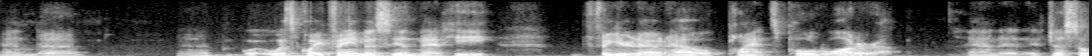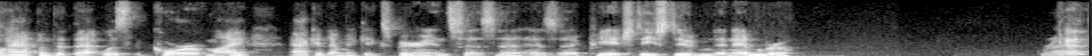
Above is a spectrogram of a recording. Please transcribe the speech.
And, uh, uh, was quite famous in that he figured out how plants pulled water up. And it, it, just so happened that that was the core of my academic experience as a, as a PhD student in Edinburgh. Right.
